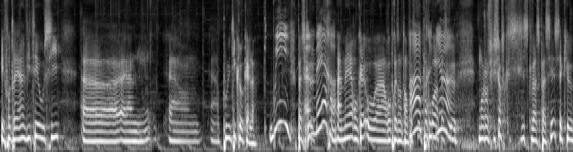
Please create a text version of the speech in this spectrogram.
mais il faudrait inviter aussi euh, un, politique local. Oui, parce un maire. Un maire ou, un représentant. Parce ah, que, pourquoi? Parce que moi j'en suis sûr que ce qui va se passer, c'est que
